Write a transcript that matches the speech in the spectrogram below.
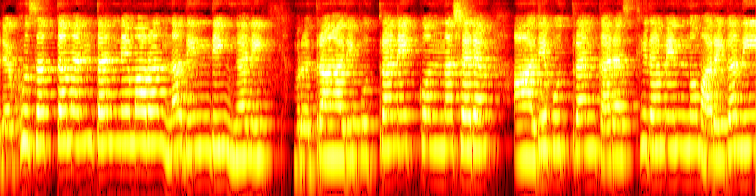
രഘുസത്തമൻ തന്നെ മറന്നതിന്തിങ്ങനെ മൃത്രാരിപുത്രനെ കൊന്ന ശരം ആര്യപുത്രൻ കരസ്ഥിതമെന്നു മറിക നീ.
